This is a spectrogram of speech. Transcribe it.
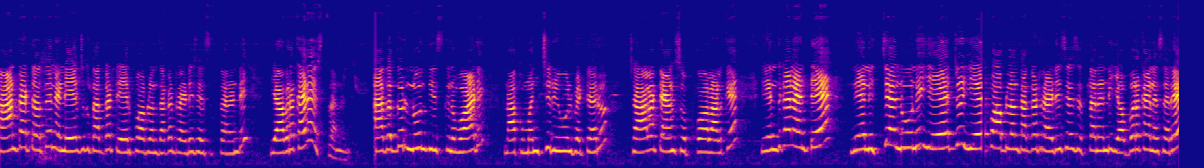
కాంటాక్ట్ అవుతే నేను ఏజ్కి తగ్గట్టు ఎయిర్ ప్రాబ్లం తగ్గట్టు రెడీ చేసి ఇస్తానండి. ఎవరికైనా ఇస్తానండి. నా దగ్గర నూనె తీసుకుని వాడి నాకు మంచి రివ్యూలు పెట్టారు. చాలా ట్యాంక్స్ ఒప్పుకోవాలి వాళ్ళకి. ఎందుకనంటే నేను ఇచ్చే నూనె ఏజ్ ఏ ప్రాబ్లం తగ్గట్టు రెడీ చేసి ఇస్తానండి. ఎవరికైనా సరే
